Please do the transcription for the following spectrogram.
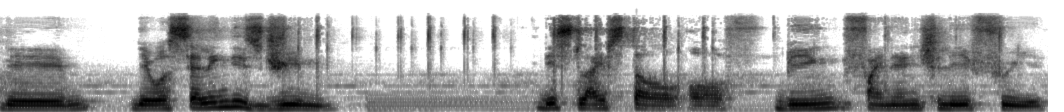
they they were selling this dream, this lifestyle of being financially free.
